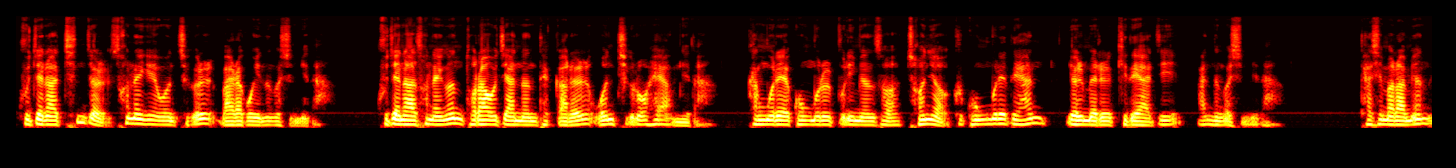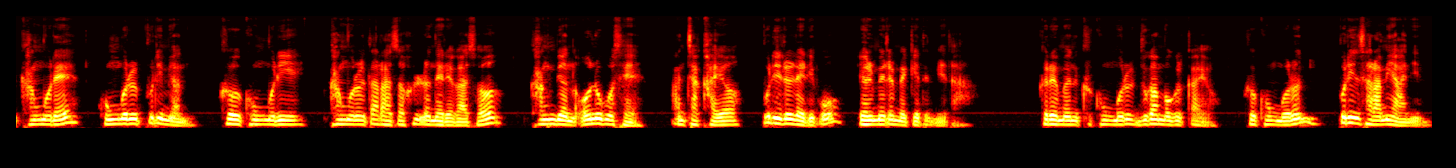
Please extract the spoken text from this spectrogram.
구제나 친절, 선행의 원칙을 말하고 있는 것입니다. 구제나 선행은 돌아오지 않는 대가를 원칙으로 해야 합니다. 강물에 곡물을 뿌리면서 전혀 그 곡물에 대한 열매를 기대하지 않는 것입니다. 다시 말하면 강물에 곡물을 뿌리면 그 곡물이 강물을 따라서 흘러내려가서 강변 어느 곳에 안착하여 뿌리를 내리고 열매를 맺게 됩니다. 그러면 그 곡물을 누가 먹을까요? 그 곡물은 뿌린 사람이 아닌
